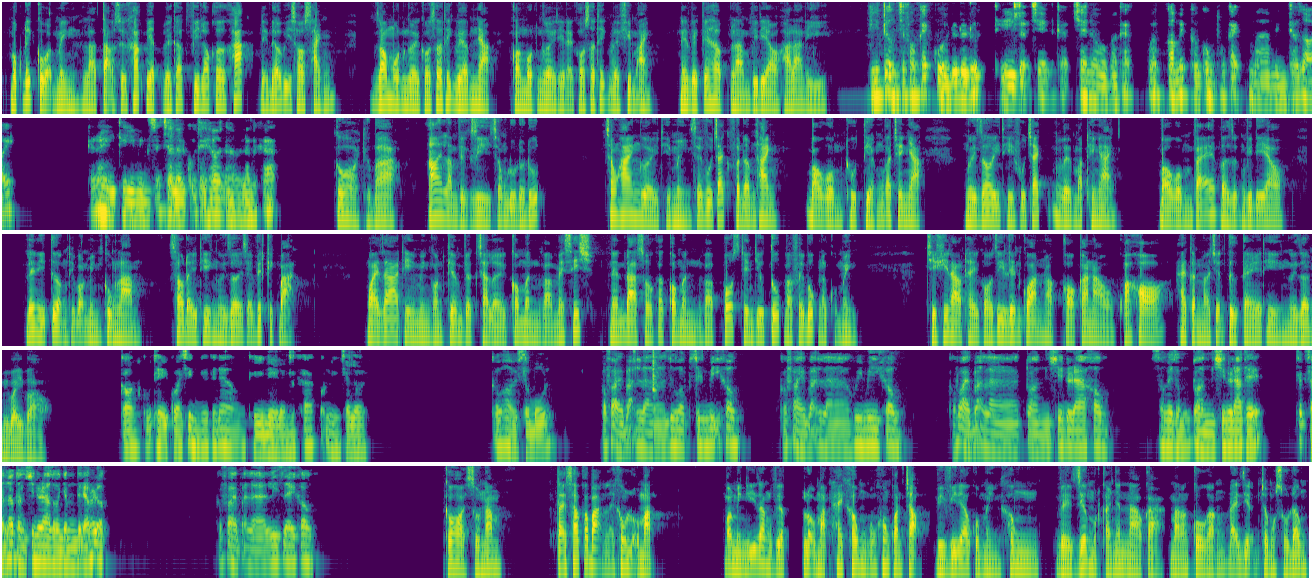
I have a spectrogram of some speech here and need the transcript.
Mục đích của bọn mình là tạo sự khác biệt với các vlogger khác để đỡ bị so sánh. Do một người có sở thích về âm nhạc, còn một người thì lại có sở thích về phim ảnh nên việc kết hợp làm video khá là ăn ý. Ý tưởng cho phong cách của Doodle thì dựa trên các channel và các webcomic có cùng phong cách mà mình theo dõi. Cái này thì mình sẽ trả lời cụ thể hơn ở lần khác. Câu hỏi thứ ba, ai làm việc gì trong Doodle Trong hai người thì mình sẽ phụ trách phần âm thanh, bao gồm thu tiếng và chơi nhạc. Người rơi thì phụ trách về mặt hình ảnh, bao gồm vẽ và dựng video. Lên ý tưởng thì bọn mình cùng làm, sau đấy thì người rơi sẽ viết kịch bản. Ngoài ra thì mình còn kiêm việc trả lời comment và message, nên đa số các comment và post trên YouTube và Facebook là của mình. Chỉ khi nào thấy có gì liên quan hoặc có ca nào quá khó hay cần nói chuyện tử tế thì người rơi mới bay vào. Còn cụ thể quá trình như thế nào thì để lần khác bọn mình trả lời. Câu hỏi số 4. Có phải bạn là du học sinh Mỹ không? Có phải bạn là Huy Mi không? Có phải bạn là toàn Shinra không? Sao nghe giống toàn Shinra thế? Chắc chắn là toàn Shinra rồi, nhầm thì đéo được. Có phải bạn là Lizzie không? Câu hỏi số 5. Tại sao các bạn lại không lộ mặt? Bọn mình nghĩ rằng việc lộ mặt hay không cũng không quan trọng vì video của mình không về riêng một cá nhân nào cả mà đang cố gắng đại diện cho một số đông.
